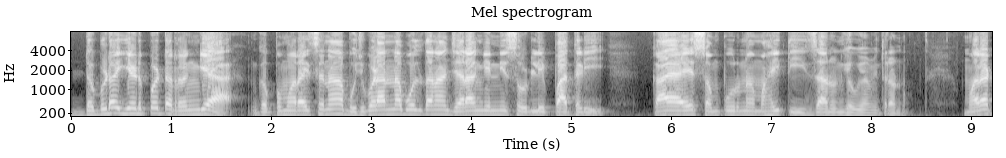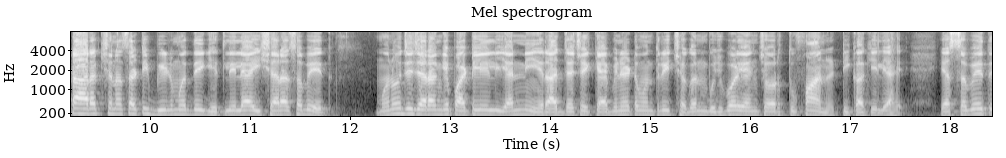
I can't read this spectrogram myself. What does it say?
डबडं येडपट रंग्या गप्प मारायचं ना भुजबळांना बोलताना जरांगेंनी सोडली पातळी. काय आहे संपूर्ण माहिती जाणून घेऊया मित्रांनो. मराठा आरक्षणासाठी बीडमध्ये घेतलेल्या इशारा सभेत मनोज जरांगे पाटील यांनी राज्याचे कॅबिनेट मंत्री छगन भुजबळ यांच्यावर तुफान टीका केली आहे. या सभेत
